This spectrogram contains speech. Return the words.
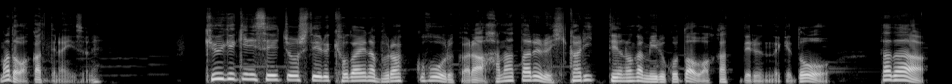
まだ分かってないんですよね。急激に成長している巨大なブラックホールから放たれる光っていうのが見ることは分かってるんだけど、ただ、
